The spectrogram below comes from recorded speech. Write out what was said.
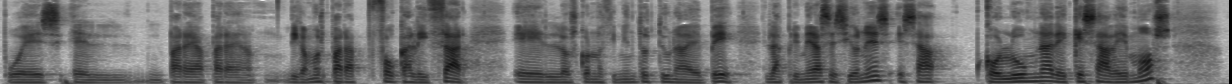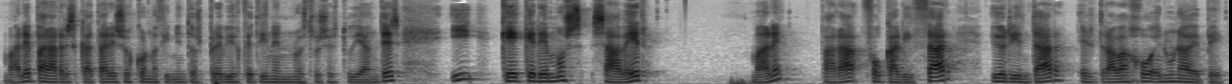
pues el, para, digamos, para focalizar eh, los conocimientos de una ABP. En las primeras sesiones, esa columna de qué sabemos, ¿vale? Para rescatar esos conocimientos previos que tienen nuestros estudiantes y qué queremos saber, ¿vale? Para focalizar y orientar el trabajo en una BP.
